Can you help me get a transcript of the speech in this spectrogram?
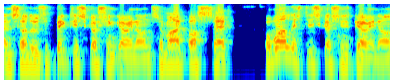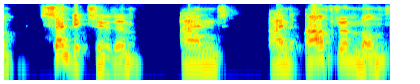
and so there was a big discussion going on. So my boss said, "Well, while this discussion is going on, send it to them, and and after a month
